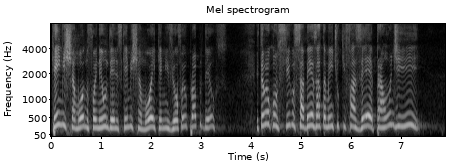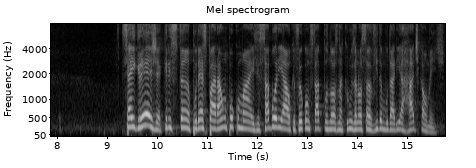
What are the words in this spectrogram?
Quem me chamou não foi nenhum deles, quem me chamou e quem me enviou foi o próprio Deus. Então eu consigo saber exatamente o que fazer, para onde ir. Se a igreja cristã pudesse parar um pouco mais e saborear o que foi conquistado por nós na cruz, a nossa vida mudaria radicalmente.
